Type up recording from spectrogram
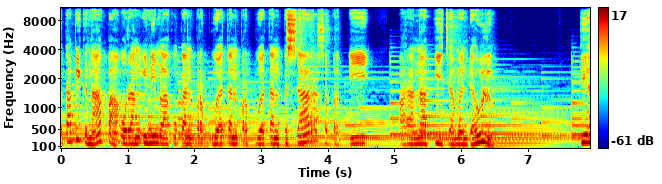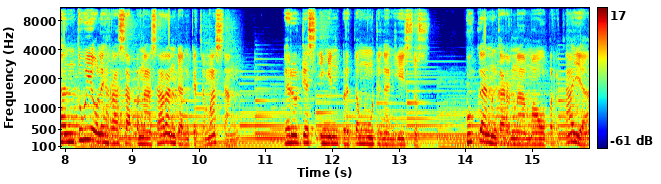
Tetapi kenapa orang ini melakukan perbuatan-perbuatan besar seperti para nabi zaman dahulu? Dihantui oleh rasa penasaran dan kecemasan, Herodes ingin bertemu dengan Yesus bukan karena mau percaya,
